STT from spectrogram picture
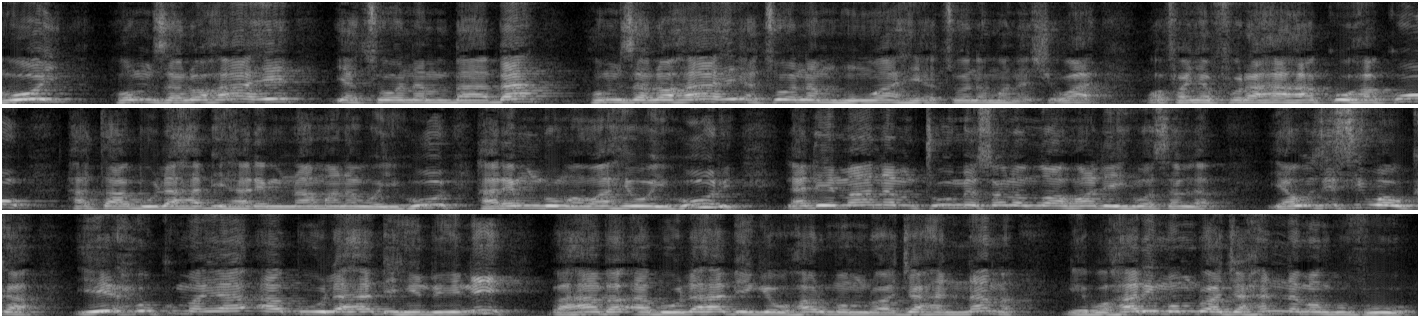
woi. Homzalo hahe yatona mbaba homzalo atuwa na mhuwahi atuwa na wahe wafanya furaha haku haku hata abu lahabi hare mnamwana waihuri hare mnduma wahe waihuri. Lade maana mtume sallallahu alaihi wasallam yauzisi wauka ye hukuma ya abu lahabi hindini vahaba abu lahabi nge uharumo mndo wa jahannama nge buharimo mndo wa jahannama nguvuo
